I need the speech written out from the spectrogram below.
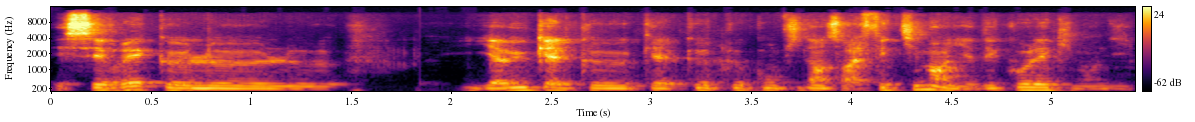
et c'est vrai que le, il y a eu quelques, quelques, confidences. Alors, effectivement, il y a des collègues qui m'ont dit,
